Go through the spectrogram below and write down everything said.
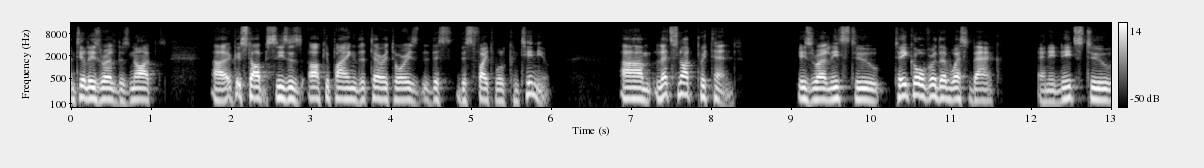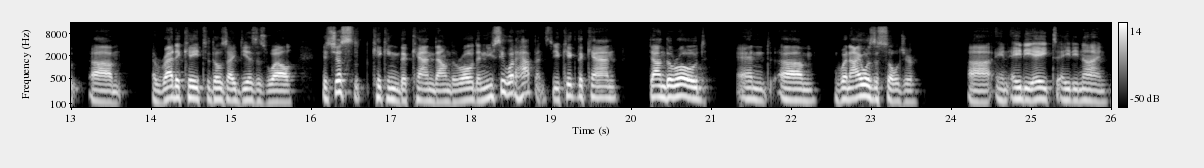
until Israel does not uh, stop ceases occupying the territories, this this fight will continue. Um, let's not pretend. Israel needs to take over the West Bank and it needs to um, eradicate those ideas as well. It's just kicking the can down the road. And you see what happens. You kick the can down the road. And um, when I was a soldier uh, in 88, 89,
